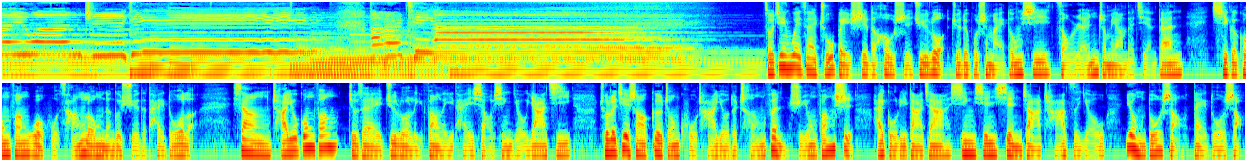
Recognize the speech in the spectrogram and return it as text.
走进位在竹北市的厚实聚落，绝对不是买东西走人这么样的简单。七个工坊卧虎藏龙，能够学的太多了。像茶油工坊就在聚落里放了一台小型油压机，除了介绍各种苦茶油的成分、使用方式，还鼓励大家新鲜现榨茶籽油，用多少带多少。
